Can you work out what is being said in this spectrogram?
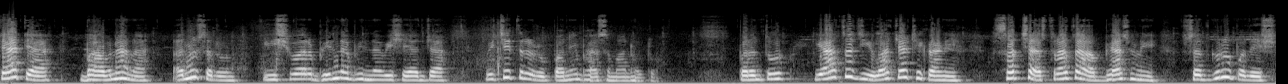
त्या त्या भावनांना अनुसरून ईश्वर भिन्न भिन्न विषयांच्या विचित्र रूपाने भासमान होतो. परंतु याच जीवाच्या ठिकाणी सत्शास्त्राचा अभ्यास आणि सद्गुरुपदेश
